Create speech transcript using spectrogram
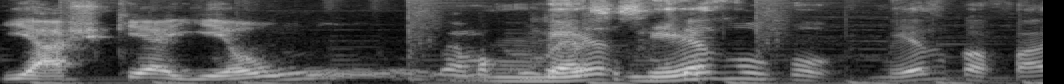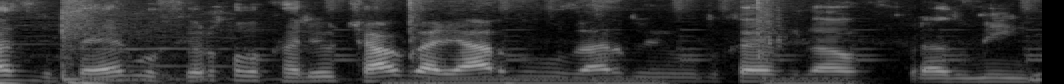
E acho que aí é, um, é uma conversa. assim, Me- mesmo, com, mesmo com a fase do pego, o senhor colocaria o Thiago Galhardo no lugar do, do Caio Vidal pra domingo.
